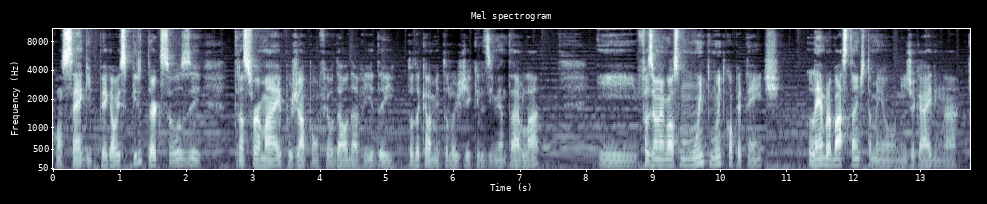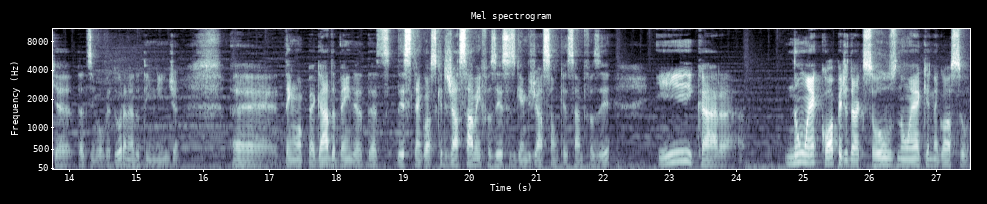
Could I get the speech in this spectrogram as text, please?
consegue pegar o espírito Dark Souls e transformar aí pro Japão feudal da vida e toda aquela mitologia que eles inventaram lá e fazer um negócio muito, muito competente. Lembra bastante também o Ninja Gaiden lá, que é da desenvolvedora, né, do Team Ninja. É, tem uma pegada bem de- desse, desse negócio que eles já sabem fazer, esses games de ação que eles sabem fazer. E, cara, não é cópia de Dark Souls, não é aquele negócio.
